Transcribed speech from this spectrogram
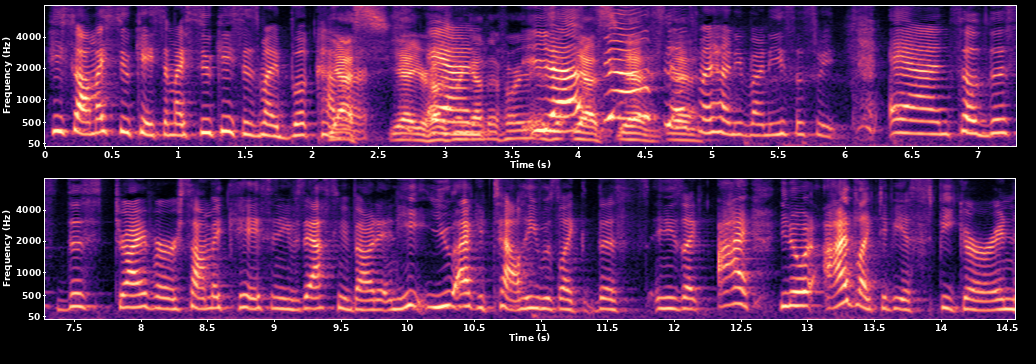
he saw my suitcase, and my suitcase is my book cover. Yes. Yeah, your husband And- got that for you? It- Yes, yes, yes, yes, yeah. My honey bunny, he's so sweet. And so this this driver saw my case, and he was asking me about it, and he you I could tell he was like this, and he's like, I, you know what, I'd like to be a speaker, and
